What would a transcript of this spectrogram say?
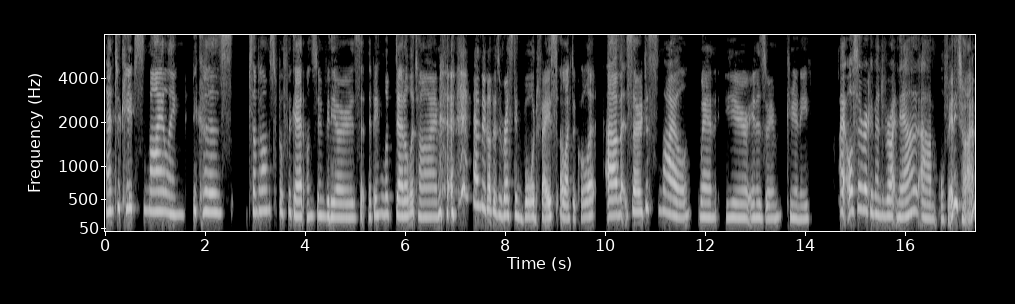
and to keep smiling because sometimes people forget on Zoom videos that they're being looked at all the time and they've got this resting bored face, I like to call it. Um, so just smile when you're in a Zoom community. I also recommend right now, um, or for any time,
